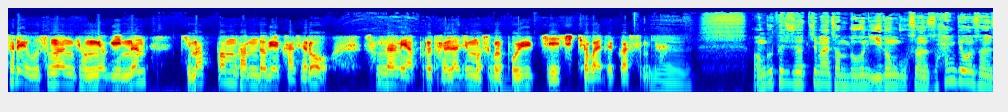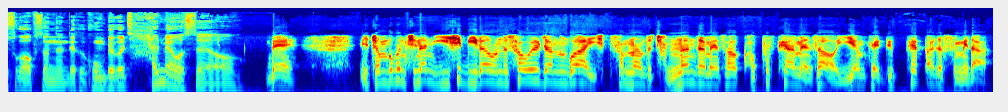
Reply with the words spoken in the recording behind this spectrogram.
차례 우승한 경력이 있는 김학범 감독의 가세로 성남이 앞으로 달라진 모습을 보일지 지켜봐야 될 것 같습니다. 네. 언급해 주셨지만 전북은 이동국 선수, 한교훈 선수가 없었는데 그 공백을 잘 메웠어요. 네. 이 전북은 지난 22라운드 서울전과 23라운드 전남점에서 거푸패하면서 2연패 늪에 빠졌습니다.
